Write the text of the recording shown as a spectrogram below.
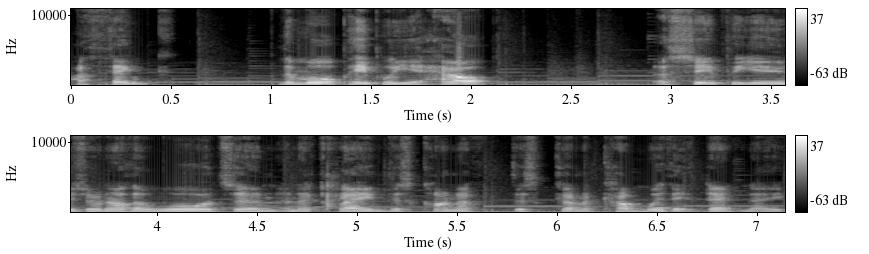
I think the more people you help, a super user and other awards and, and acclaim just kind of just kind of come with it, don't they?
